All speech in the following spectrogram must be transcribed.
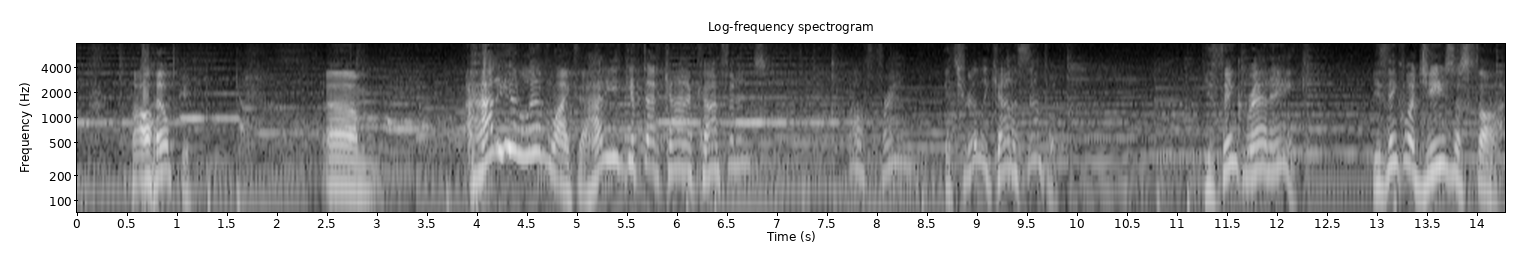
I'll help you. Um, how do you live like that? How do you get that kind of confidence? Well, friend, it's really kind of simple. You think red ink. You think what Jesus thought.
